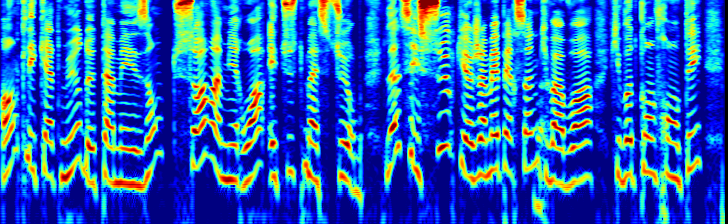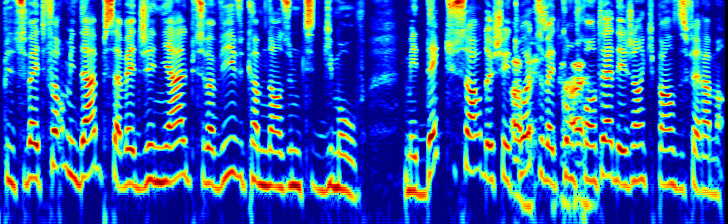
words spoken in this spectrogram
entre les quatre murs de ta maison, tu sors un miroir et tu te masturbes. Là, c'est sûr qu'il y a jamais personne qui va avoir qui va te confronter, puis tu vas être formidable, puis ça va être génial, puis tu vas vivre comme dans une petite guimauve. Mais dès que tu sors de chez Ah, toi, ben, tu vas être clair. confronté à des gens qui pensent différemment.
